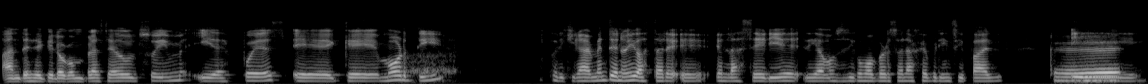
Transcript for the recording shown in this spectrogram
antes de que lo comprase Adult Swim, y después eh, que Morty originalmente no iba a estar eh, en la serie, digamos así como personaje principal, ¿Qué? y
